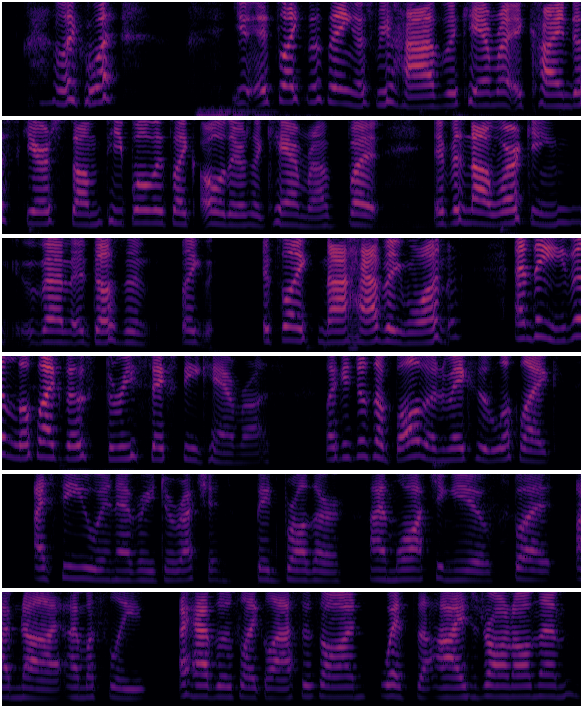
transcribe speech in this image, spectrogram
like what? You, it's like the thing if you have a camera, it kind of scares some people. It's like, oh, there's a camera, but if it's not working, then it doesn't. Like, it's like not having one. And they even look like those 360 cameras. Like it's just a bulb and it makes it look like I see you in every direction. Big brother, I'm watching you, but I'm not. I'm asleep. I have those like glasses on with the eyes drawn on them,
